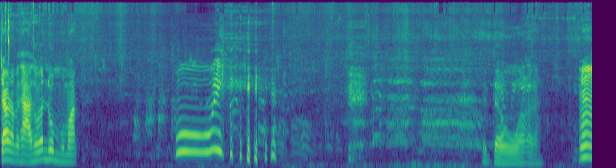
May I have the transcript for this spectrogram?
เจ้าน่ะไปถ่ายสวนลุมผมมอสอุ้ย เตาหัวกันละอืม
